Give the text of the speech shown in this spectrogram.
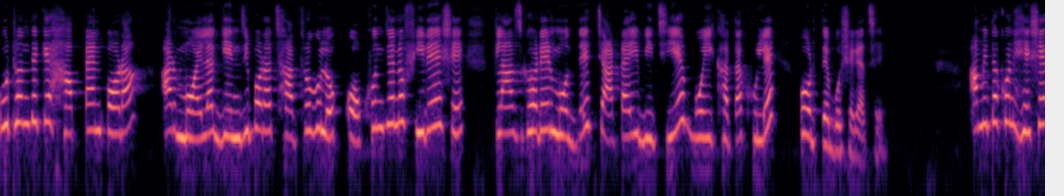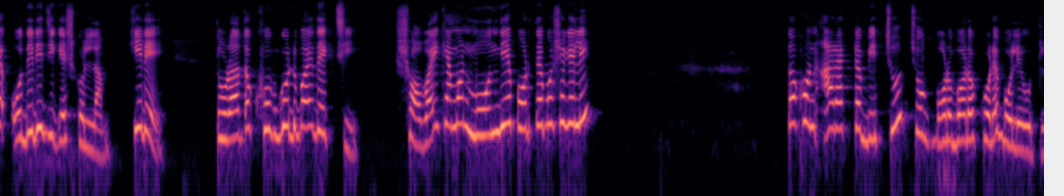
উঠোন থেকে হাফ প্যান্ট পরা আর ময়লা গেঞ্জি পরা ছাত্রগুলো কখন যেন ফিরে এসে ক্লাস ঘরের মধ্যে চাটাই বিছিয়ে বই খাতা খুলে পড়তে বসে গেছে। আমি তখন হেসে ওদেরই জিজ্ঞেস করলাম, কিরে, তোরা তো খুব গুড বয় দেখছি। সবাই কেমন মন দিয়ে পড়তে বসে গেলি? তখন আর একটা বিচ্ছু চোখ বড় বড় করে বলে উঠল,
